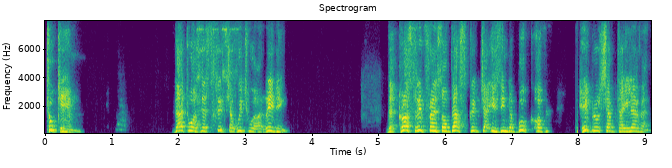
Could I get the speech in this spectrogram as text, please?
took him. That was the scripture which we are reading. The cross reference of that scripture is in the book of Hebrews chapter 11.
